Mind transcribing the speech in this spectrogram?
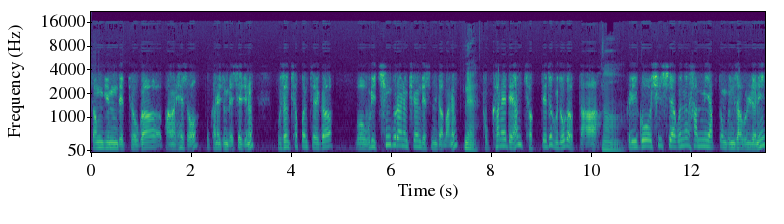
정김 대표가 방한해서 북한에 준 메시지는 우선 첫 번째가 뭐 우리 친구라는 표현 됐습니다만은 네. 북한에 대한 적대적 의도가 없다. 어. 그리고 실시하고 있는 한미 합동 군사 훈련이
